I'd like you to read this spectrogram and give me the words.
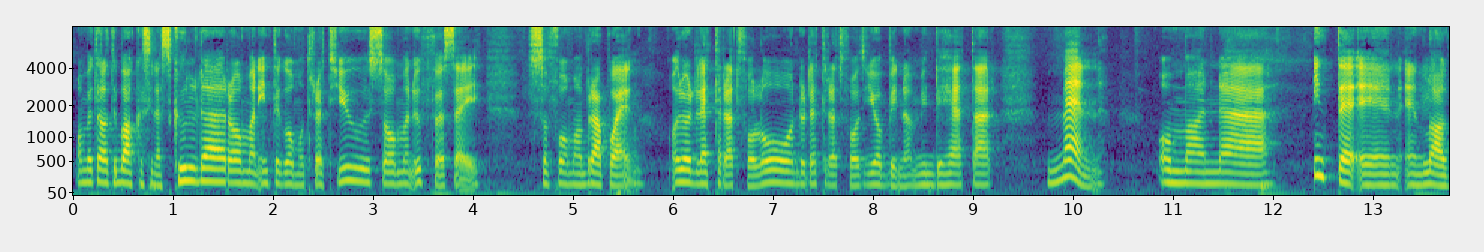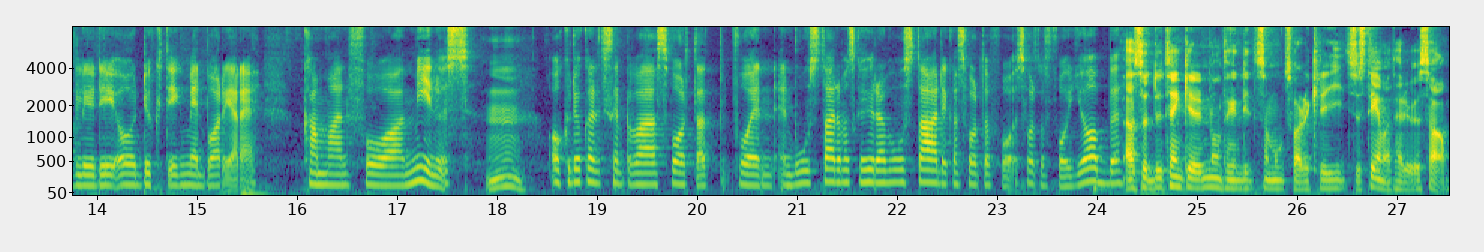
Om man betalar tillbaka sina skulder, och om man inte går mot rött ljus och om man uppför sig så får man bra poäng. Och då är det lättare att få lån, då är det lättare att få ett jobb inom myndigheter. Men om man äh, inte är en, en laglydig och duktig medborgare kan man få minus. Mm. Och då kan det till exempel vara svårt att få en, en bostad om man ska hyra en bostad, det kan vara svårt att få, svårt att få jobb. Alltså du tänker någonting lite som motsvarar kreditsystemet här i USA.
